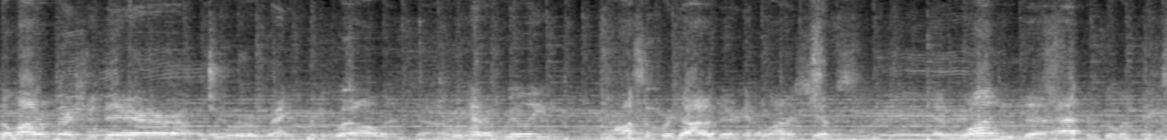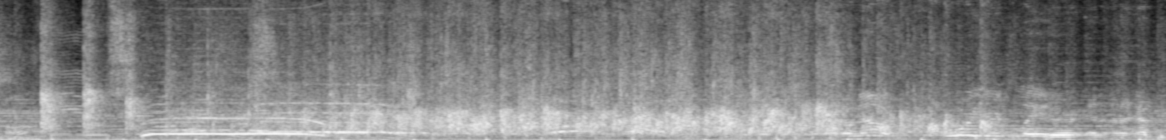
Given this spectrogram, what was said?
Was a lot of pressure there. We were ranked pretty well, and uh, we had a really awesome regatta there. Hit a lot of ships, and won the Athens Olympics. So now, four years later, and I have to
